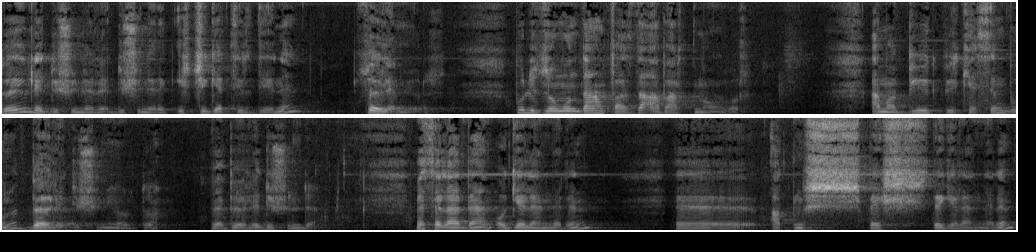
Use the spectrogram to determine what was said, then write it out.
böyle düşünerek, düşünerek işçi getirdiğini söylemiyoruz. Bu lüzumundan fazla abartma olur. Ama büyük bir kesim bunu böyle düşünüyordu ve böyle düşündü. Mesela ben o gelenlerin 65'te gelenlerin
